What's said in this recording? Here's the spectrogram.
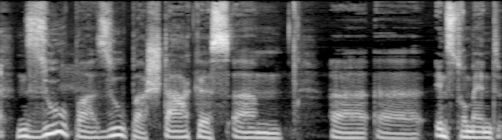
ein super, super starkes ähm, äh, äh, Instrument,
